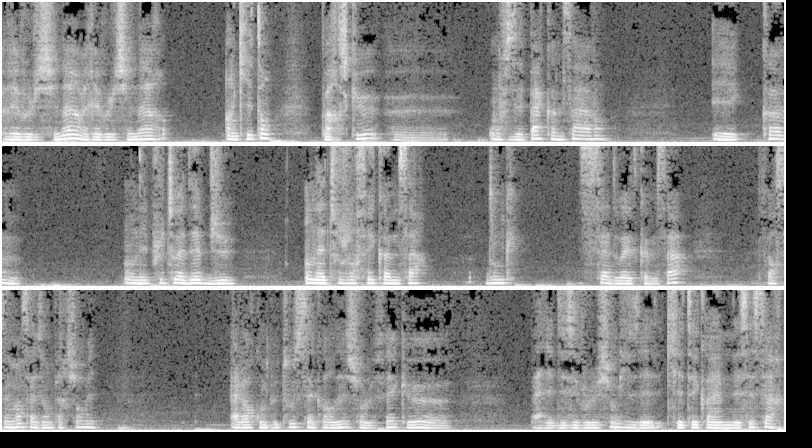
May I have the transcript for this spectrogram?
révolutionnaire, mais révolutionnaire inquiétant. Parce que euh, on faisait pas comme ça avant. Et comme on est plutôt adepte du on a toujours fait comme ça, donc ça doit être comme ça, forcément ça vient perturber. Alors qu'on peut tous s'accorder sur le fait que euh, bah, y a des évolutions qui, étaient quand même nécessaires.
